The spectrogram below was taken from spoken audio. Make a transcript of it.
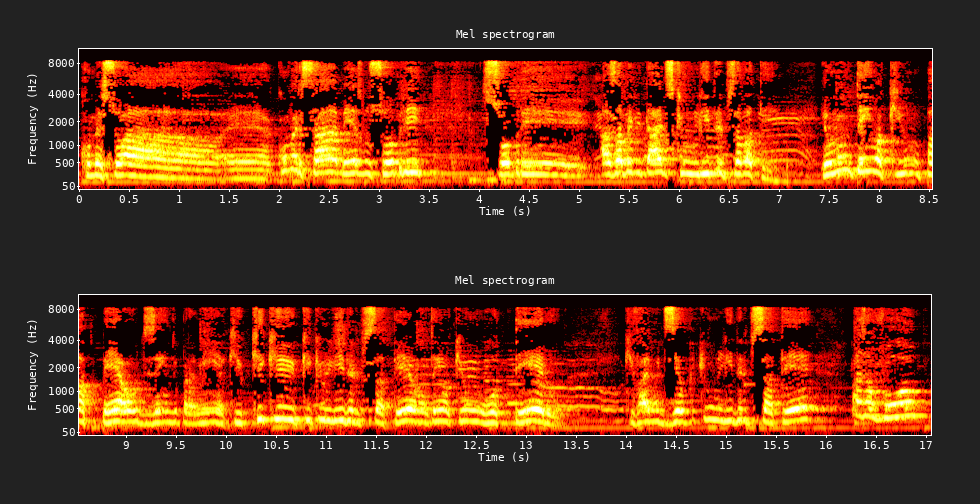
começou a é, conversar mesmo sobre, sobre as habilidades que um líder precisava ter. Eu não tenho aqui um papel dizendo para mim aqui o que, que, que, que o líder precisa ter, eu não tenho aqui um roteiro que vai me dizer o que, que um líder precisa ter, mas eu vou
